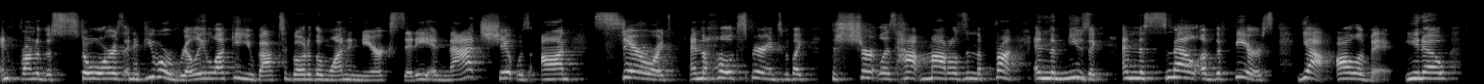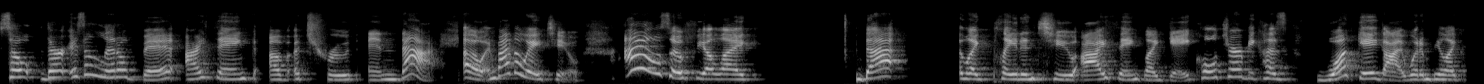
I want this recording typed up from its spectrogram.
in front of the stores? And if you were really lucky, you got to go to the one in New York City, and that shit was on steroids. And the whole experience with like the shirtless hot models in the front and the music and the smell of the fierce. Yeah, all of it, you know? So there is a little bit, I think, of a truth in that. Oh, and by the way, too, I also feel like like that like played into I think like gay culture because what gay guy wouldn't be like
